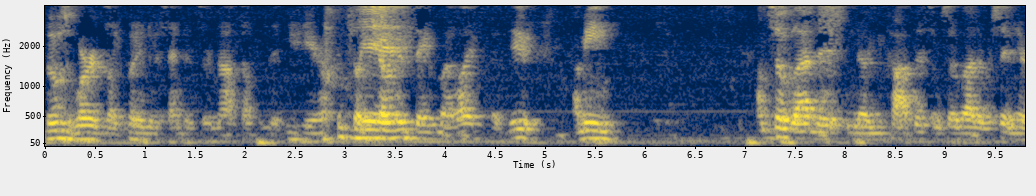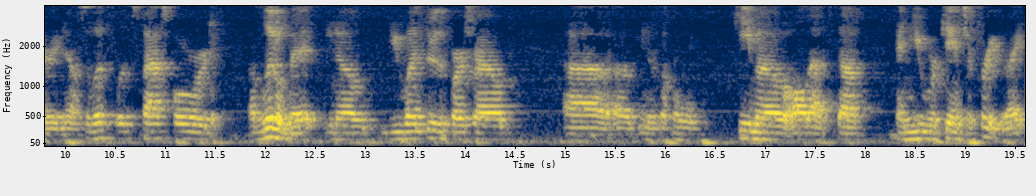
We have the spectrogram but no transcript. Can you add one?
Those words, like put into a sentence, are not something that you hear. like, Yeah. COVID saved my life, but dude, I mean, I'm so glad that you know you caught this. I'm so glad that we're sitting here right now. So let's let's fast forward a little bit. You know, you went through the first round, uh, of, you know, the whole chemo, all that stuff, and you were cancer free, right?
